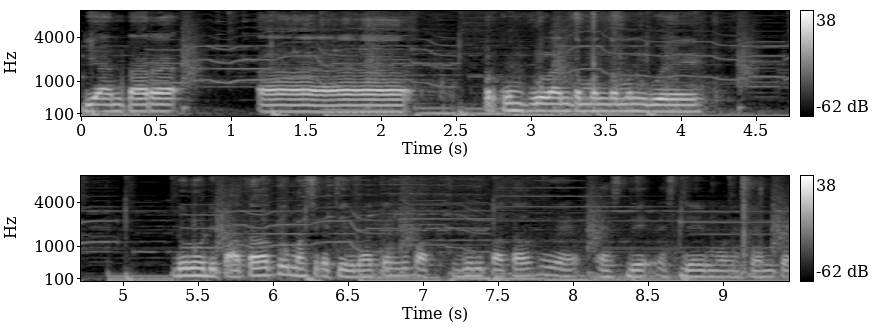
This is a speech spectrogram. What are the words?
di antara eh, perkumpulan teman-teman gue dulu di Patal tuh masih kecil banget kan gue di Patal tuh ya SD SD mau SMP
